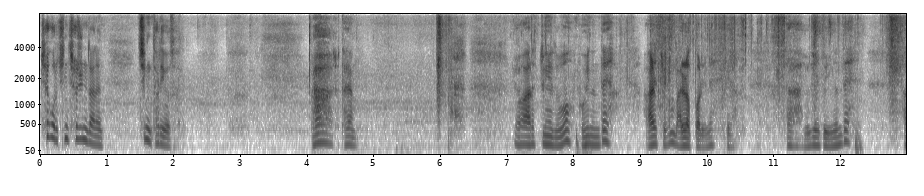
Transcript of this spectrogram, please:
최고로 친 쳐준다는 칡 느타리여서. 아 좋다 향요 아래쪽에도 보이는데 아래쪽은 말라버리네 그냥. 자 여기에도 있는데 아,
